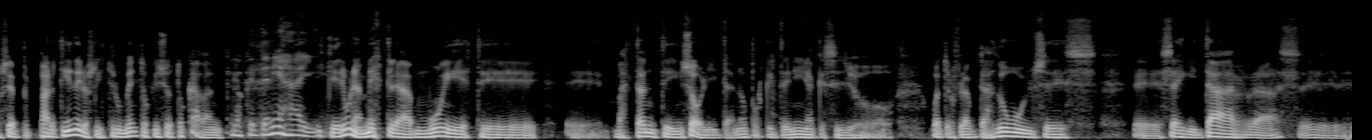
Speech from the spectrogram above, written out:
o sea partí de los instrumentos que ellos tocaban los que tenías y ahí. que era una mezcla muy este eh, bastante insólita no porque tenía qué sé yo cuatro flautas dulces eh, seis guitarras eh,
